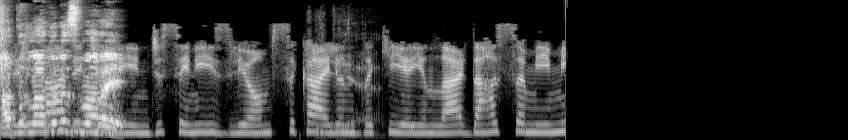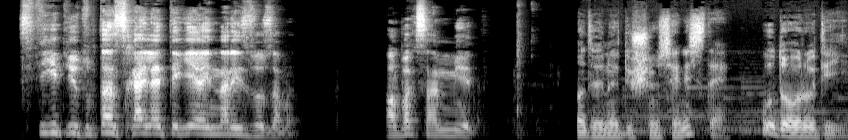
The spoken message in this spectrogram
Hatırladınız mı orayı? yayıncı seni izliyorum. Skyline'daki yayınlar daha samimi Siti git YouTube'dan Skyline'deki yayınları izle o zaman. Al bak samimiyet. olmadığını düşünseniz de bu doğru değil.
